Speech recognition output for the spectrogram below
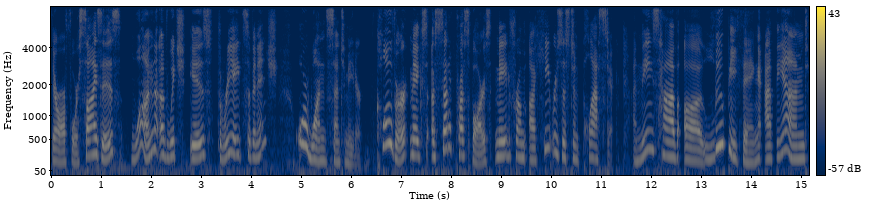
There are four sizes, one of which is 3 eighths of an inch or 1 centimeter. Clover makes a set of press bars made from a heat-resistant plastic. And these have a loopy thing at the end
